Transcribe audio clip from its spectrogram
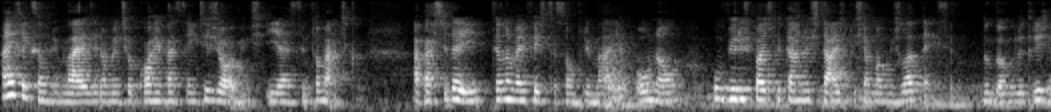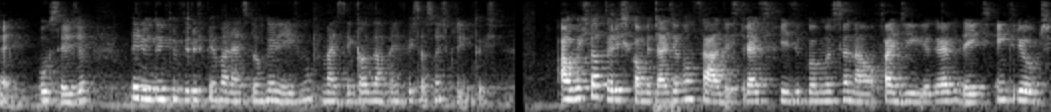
A infecção primária geralmente ocorre em pacientes jovens e é assintomática. A partir daí, tendo a manifestação primária ou não, o vírus pode ficar no estágio que chamamos de latência, no gânglio trigêmeo, ou seja, período em que o vírus permanece no organismo, mas sem causar manifestações clínicas. Alguns fatores como idade avançada, estresse físico ou emocional, fadiga, gravidez, entre outros,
